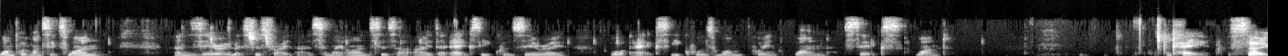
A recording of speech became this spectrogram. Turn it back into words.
1.161 and 0. Let's just write that. So my answers are either x equals 0 or x equals 1.161. Okay, so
